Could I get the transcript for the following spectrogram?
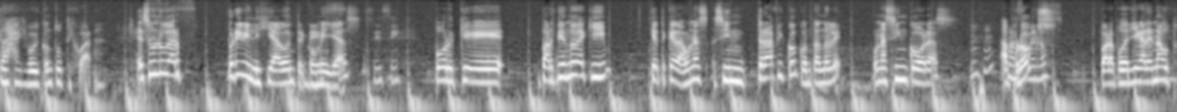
Ay, voy con tu Tijuana. Es un lugar privilegiado, entre comillas, Sí, sí. porque partiendo de aquí, ¿qué te queda? Unas, sin tráfico, contándole, unas cinco horas Ujú, más o aprox para poder llegar en auto.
